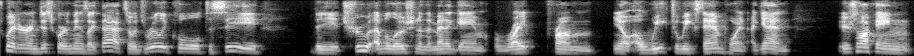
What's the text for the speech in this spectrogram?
Twitter and Discord and things like that. So it's really cool to see the true evolution of the metagame right from you know a week to week standpoint. Again, you're talking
